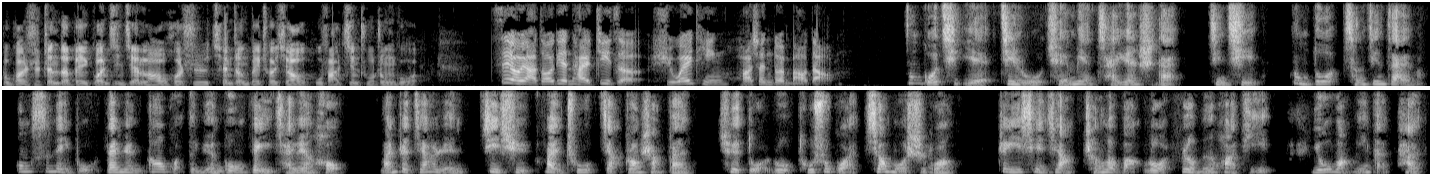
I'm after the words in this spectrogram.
不管是真的被关进监牢，或是签证被撤销，无法进出中国。自由亚洲电台记者许威婷，华盛顿报道。中国企业进入全面裁员时代。近期，众多曾经在公司内部担任高管的员工被裁员后，瞒着家人继续外出假装上班，却躲入图书馆消磨时光。这一现象成了网络热门话题。有网民感叹：“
